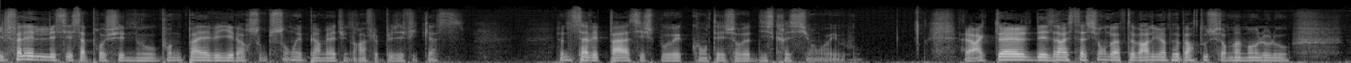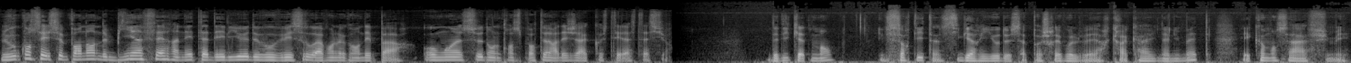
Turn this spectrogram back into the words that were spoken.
Il fallait les laisser s'approcher de nous pour ne pas éveiller leurs soupçons et permettre une rafle plus efficace. Je ne savais pas si je pouvais compter sur votre discrétion, voyez-vous. À l'heure actuelle, des arrestations doivent avoir lieu un peu partout sur Maman Lolo. Je vous conseille cependant de bien faire un état des lieux de vos vaisseaux avant le grand départ, au moins ceux dont le transporteur a déjà accosté la station. Délicatement, il sortit un cigarillo de sa poche revolver, craqua une allumette et commença à fumer,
